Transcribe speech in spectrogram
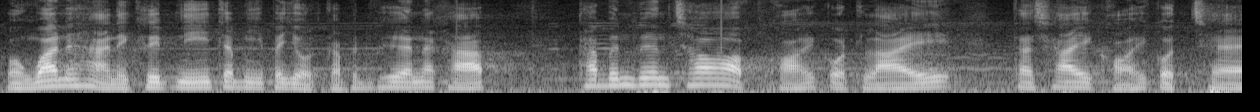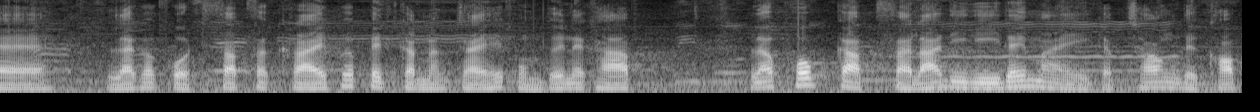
หวังว่าเนื้อหาในคลิปนี้จะมีประโยชน์กับเพื่อนๆนะครับ ถ้าเพื่อนๆชอบขอให้กดไลค์ ถ้าใช่ขอให้กดแชร์ และก็กด Subscribe เพื่อเป็นกำลังใจให้ผมด้วยนะครับ แล้วพบกับสาระดีๆ ได้ใหม่กับช่อง The Cop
